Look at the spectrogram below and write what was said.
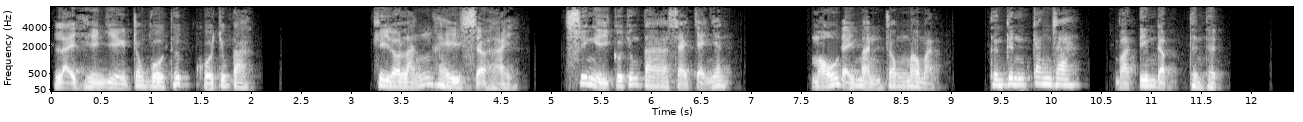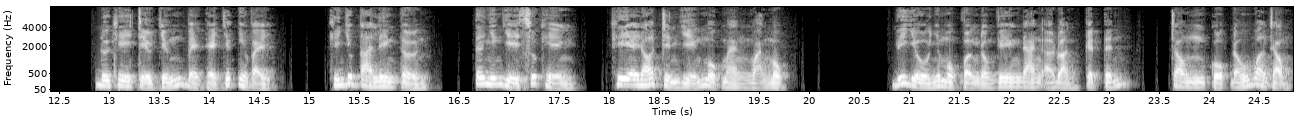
lại hiện diện trong vô thức của chúng ta. Khi lo lắng hay sợ hãi, suy nghĩ của chúng ta sẽ chạy nhanh. Máu đẩy mạnh trong mau mạch, thần kinh căng ra và tim đập thình thịch. Đôi khi triệu chứng về thể chất như vậy khiến chúng ta liên tưởng tới những gì xuất hiện khi ai đó trình diễn một màn ngoạn mục. Ví dụ như một vận động viên đang ở đoạn kịch tính trong cuộc đấu quan trọng.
